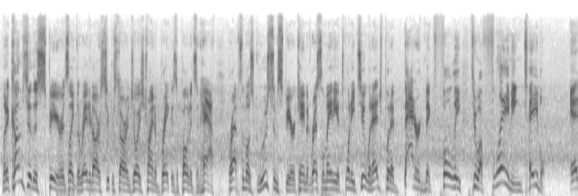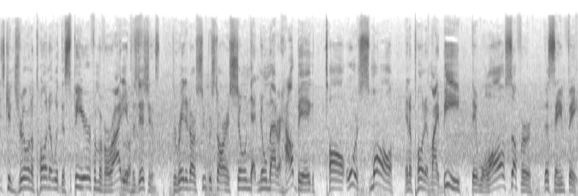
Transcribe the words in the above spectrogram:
When it comes to the spear, it's like the rated R superstar enjoys trying to break his opponents in half. Perhaps the most gruesome spear came at WrestleMania 22 when Edge put a battered Mick Foley through a flaming table. Edge can drill an opponent with the spear from a variety of positions. The Rated R Superstar has shown that no matter how big, tall, or small an opponent might be, they will all suffer the same fate.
